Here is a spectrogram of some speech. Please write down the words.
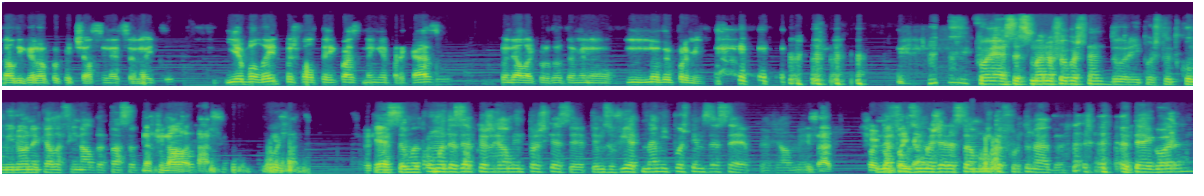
da Liga Europa com o Chelsea nessa noite e abalei, depois voltei quase de manhã para casa. Quando ela acordou também não, não deu para mim. foi, essa semana foi bastante dura e depois tudo culminou naquela final da taça. Na final da taça, exato. Essa é uma, uma das épocas realmente para esquecer. Temos o Vietnã e depois temos essa época, realmente. Exato. Foi Não fomos uma geração muito afortunada até agora.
